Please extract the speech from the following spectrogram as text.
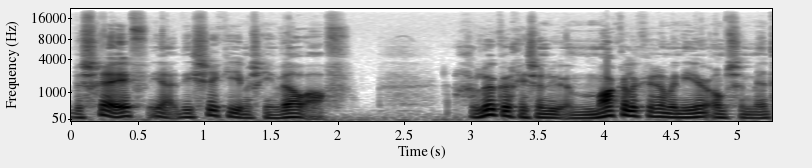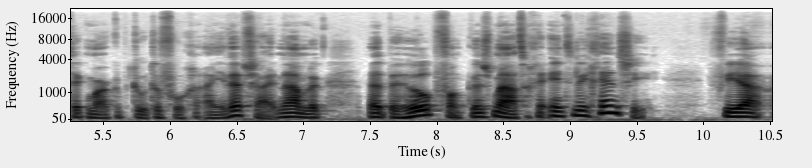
beschreef, ja, die schrikken je misschien wel af. Gelukkig is er nu een makkelijkere manier om semantic markup toe te voegen aan je website, namelijk met behulp van kunstmatige intelligentie via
